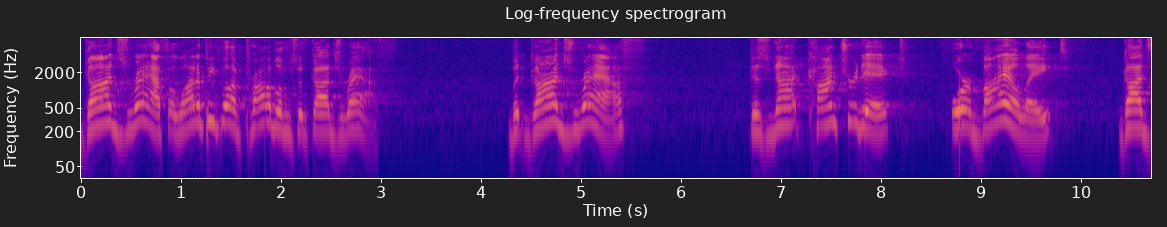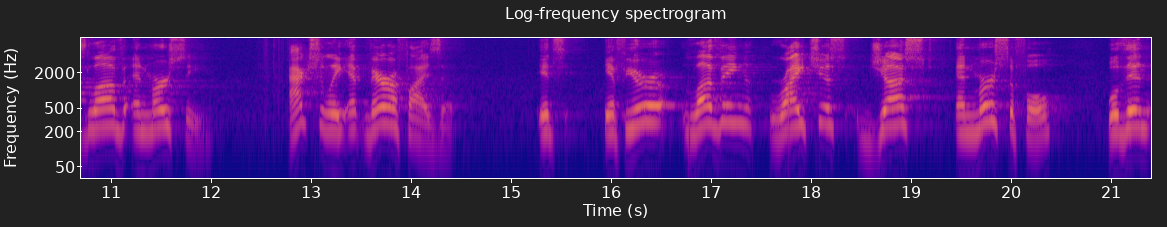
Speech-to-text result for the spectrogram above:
God's wrath, a lot of people have problems with God's wrath. But God's wrath does not contradict or violate God's love and mercy. Actually, it verifies it. It's if you're loving, righteous, just, and merciful, well, then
